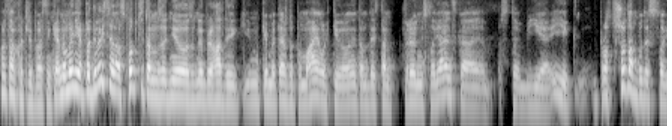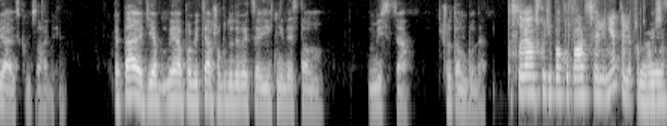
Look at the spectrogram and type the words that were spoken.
Отак от, любесненькі. А ну, Марія, подивися на слопці там з однієї з одної бригади, яким яким ми теж допомагаємо активно. Вони там десь там в районі Слов'янська е, сто- є. І просто що там буде з Слов'янськом взагалі? Питають, я, я пообіцяв, що буду дивитися їхні десь там місця. Що там буде? По славянску, типа, оккупация или нет, или как? Мгм.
